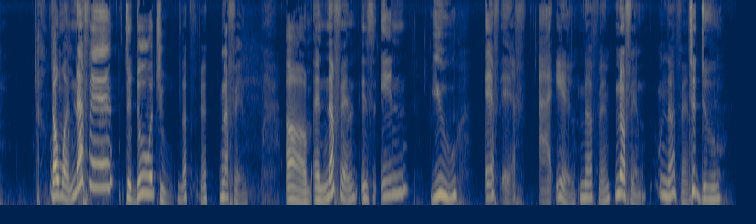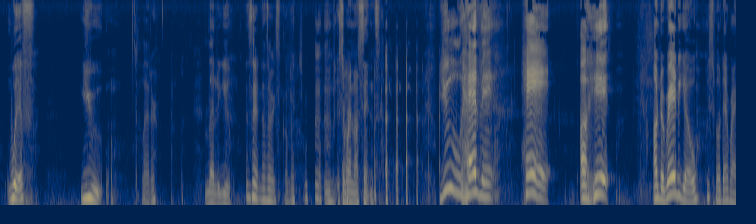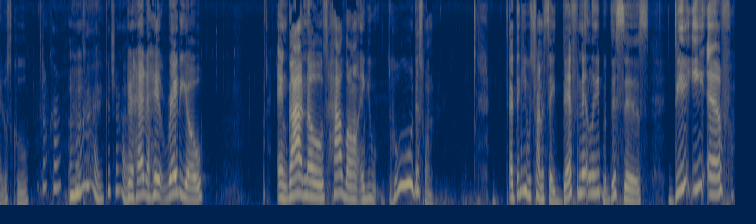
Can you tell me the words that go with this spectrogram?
don't want nothing to do with you. Nothing. Nothing. Um, and nothing is in you, F F I N. Nothing. Nothing Nothing. to do with you. letter. Letter U. Is there another exclamation? Mm, It's a run on sentence. you haven't had a hit on the radio. We spelled that right. That's cool. Okay. Mm-hmm. Okay. Good job. It had a hit radio, and God knows how long. And you, who this one? I think he was trying to say definitely, but this is D E F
